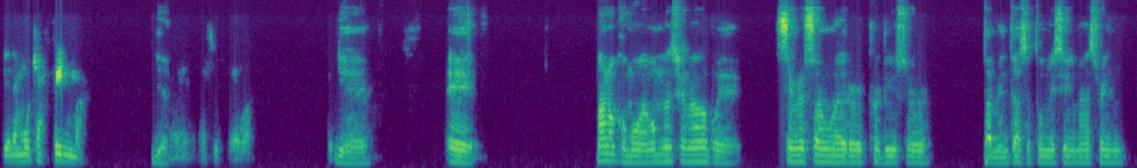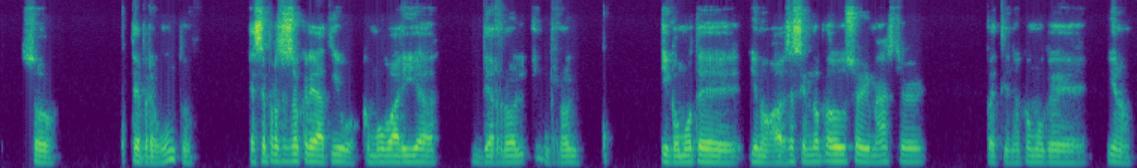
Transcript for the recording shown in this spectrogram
tienen muchas firmas yeah. en el sistema. Yeah. Eh, mano, como hemos mencionado, pues singer-songwriter, producer, también te hace tu mixing y mastering. So, te pregunto, ese proceso creativo, ¿cómo varía de rol en rol? y cómo te, you know, a veces siendo producer y master, pues tiene como que, you know,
